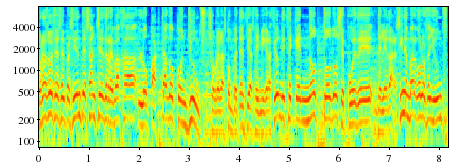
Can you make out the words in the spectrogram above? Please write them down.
Buenas noches. El presidente Sánchez rebaja lo pactado con Junts sobre las competencias de inmigración. Dice que no todo se puede delegar. Sin embargo, los de Junts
